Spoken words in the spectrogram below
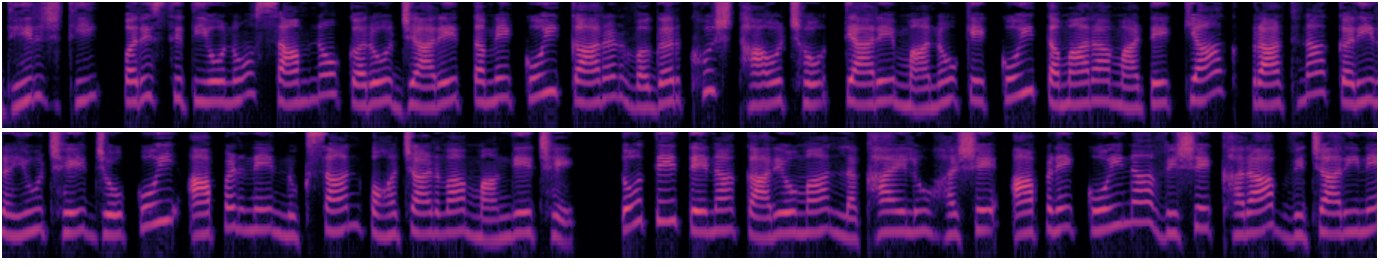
ધીરજથી પરિસ્થિતિઓનો સામનો કરો જ્યારે તમે કોઈ કારણ વગર ખુશ થાઓ છો, ત્યારે માનો કે કોઈ તમારા માટે ક્યાંક પ્રાર્થના કરી રહ્યું છે, જો કોઈ આપણને નુકસાન પહોંચાડવા માંગે છે, તો તે તેના કાર્યોમાં લખાયેલું હશે. આપણે કોઈના વિશે ખરાબ વિચારીને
